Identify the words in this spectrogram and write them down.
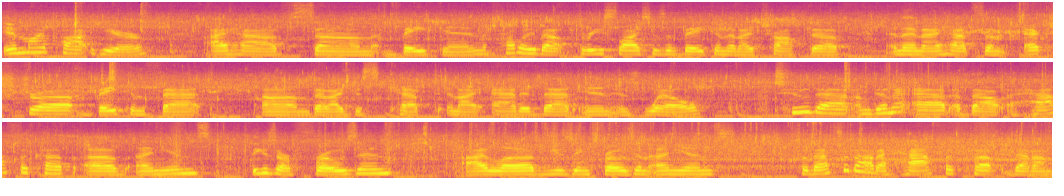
in my pot here, I have some bacon, probably about three slices of bacon that I chopped up, and then I had some extra bacon fat um, that I just kept and I added that in as well. To that, I'm gonna add about a half a cup of onions. These are frozen. I love using frozen onions. So that's about a half a cup that I'm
